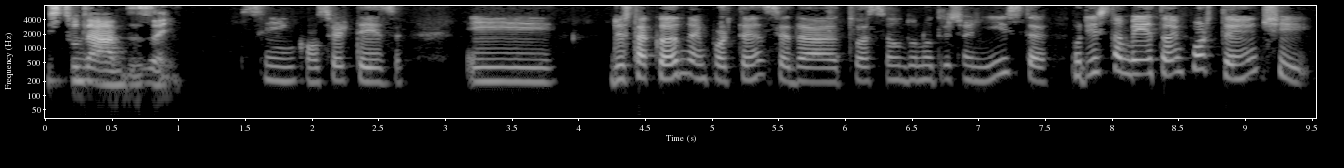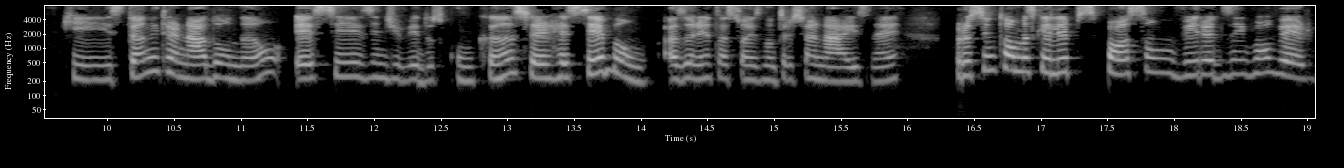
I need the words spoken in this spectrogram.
estudadas aí. Sim, com certeza. E destacando a importância da atuação do nutricionista, por isso também é tão importante que, estando internado ou não, esses indivíduos com câncer recebam as orientações nutricionais, né? Para os sintomas que eles possam vir a desenvolver,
